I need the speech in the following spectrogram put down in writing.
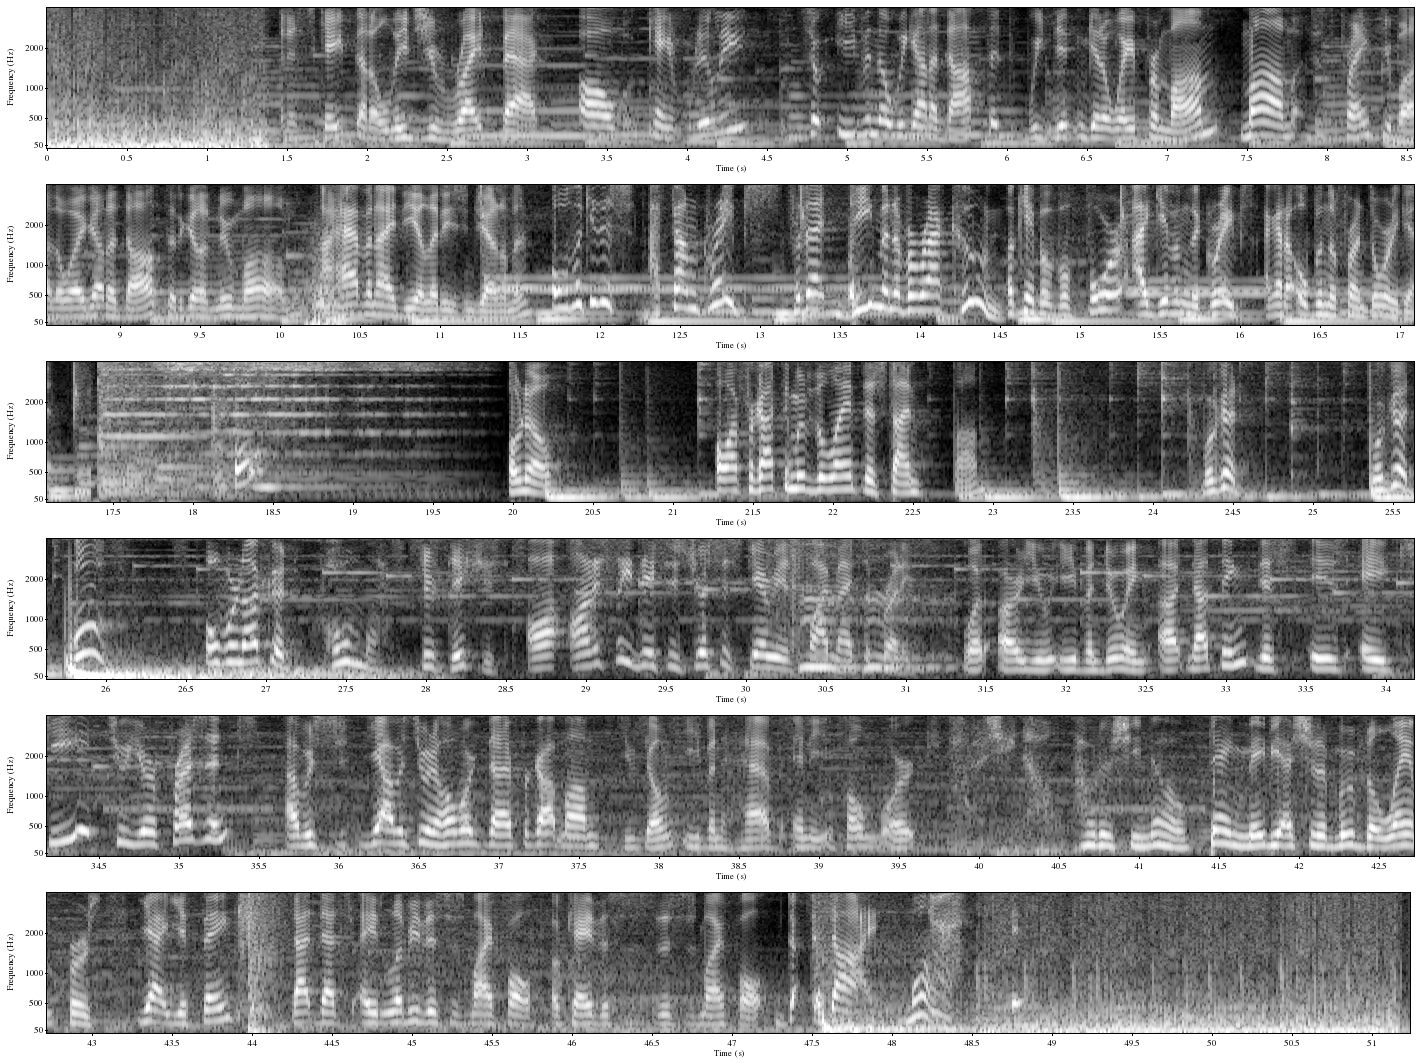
An escape that'll lead you right back. Oh, okay, really? So even though we got adopted, we didn't get away from mom? Mom, just pranked you, by the way. I got adopted. I got a new mom. I have an idea, ladies and gentlemen. Oh, look at this. I found grapes for that demon of a raccoon. Okay, but before I give him the grapes, I got to open the front door again. Oh. Oh, no. Oh, I forgot to move the lamp this time. Mom? We're good. We're good. Oh! Oh, we're not good. Oh my, dude, this is, uh, honestly, this is just as scary as Five Nights at Freddy's. What are you even doing? Uh, nothing. This is a key to your present. I was, yeah, I was doing homework that I forgot, Mom. You don't even have any homework. How does she know? How does she know? Dang, maybe I should have moved the lamp first. Yeah, you think? That, that's, hey, Libby, this is my fault, okay? This is, this is my fault. D die. Mom. It,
